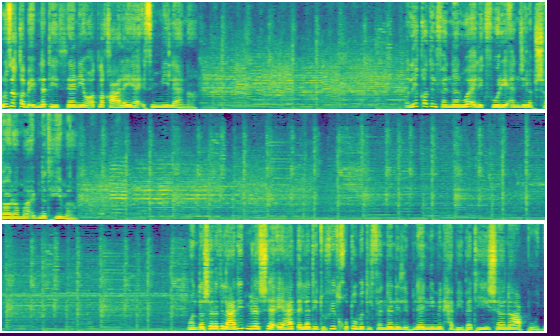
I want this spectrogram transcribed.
رزق بابنته الثانية وأطلق عليها اسم ميلانا. طليقة الفنان وائل كفوري أنجلا بشارة مع ابنتهما. وانتشرت العديد من الشائعات التي تفيد خطوبة الفنان اللبناني من حبيبته شانا عبود.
